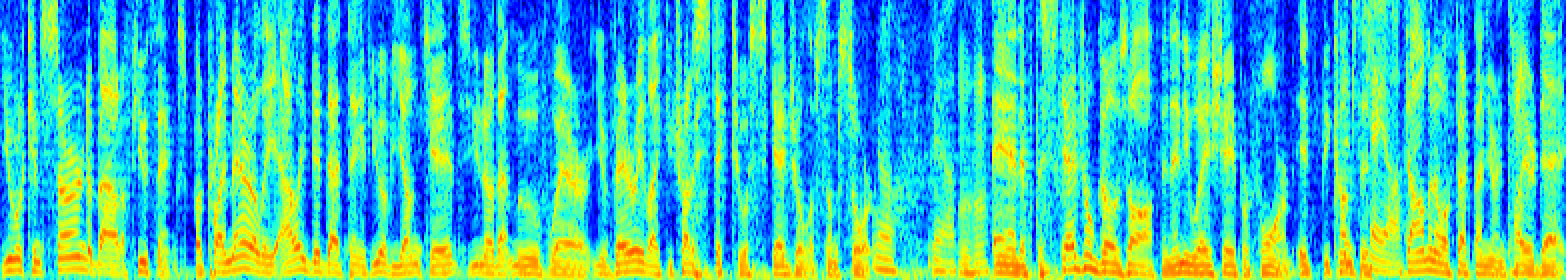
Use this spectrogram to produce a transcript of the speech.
you were concerned about a few things, but primarily, Allie did that thing. If you have young kids, you know that move where you're very like you try to stick to a schedule of some sort. oh, yeah. And if the schedule goes off in any way, shape, or form, it becomes It's this chaos. domino effect on your entire day.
